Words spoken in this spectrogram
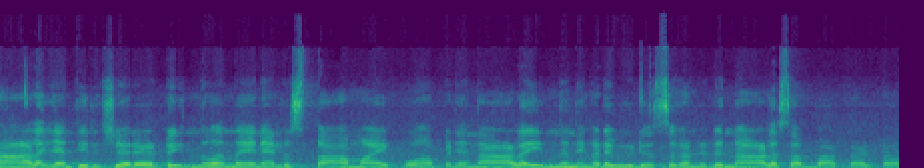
നാളെ ഞാൻ തിരിച്ചു വരാം കേട്ടോ. ഇന്ന് വന്നു കഴിഞ്ഞാൽ സ്പാം ആയിപ്പോൾ അപ്പോൾ ഞാൻ നാളെ ഇന്ന് നിങ്ങളുടെ വീഡിയോസ് കണ്ടിട്ട് നാളെ സബ്ബാക്കാം കേട്ടോ.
